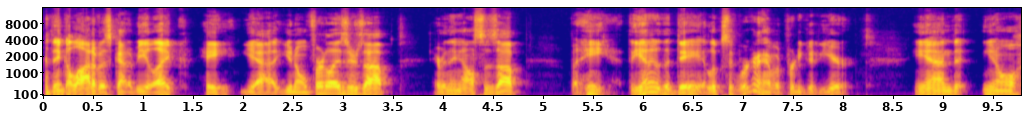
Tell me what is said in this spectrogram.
I think a lot of us got to be like, hey, yeah, you know, fertilizer's up, everything else is up. But hey, at the end of the day, it looks like we're going to have a pretty good year. And, you know,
